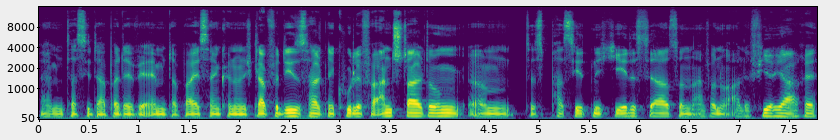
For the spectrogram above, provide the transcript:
ähm, dass sie da bei der WM dabei sein können. Und ich glaube, für die ist es halt eine coole Veranstaltung. Ähm, das passiert nicht jedes Jahr, sondern einfach nur alle vier Jahre.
